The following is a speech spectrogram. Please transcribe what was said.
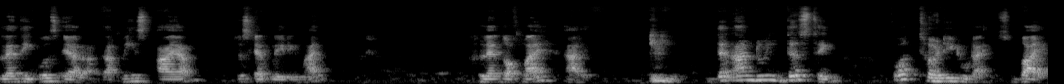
length equals ARR. That means I am just calculating my length of my array. then I'm doing this thing for 32 times. Why?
